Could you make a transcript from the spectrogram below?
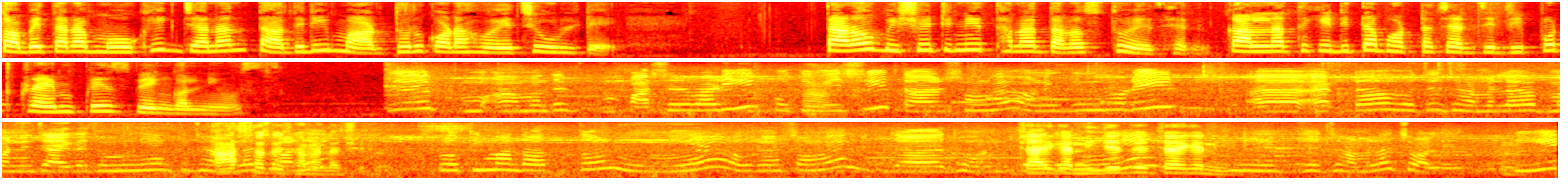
তবে তারা মৌখিক জানান তাদেরই মারধর করা হয়েছে উল্টে। তারাও বিষয়টি নিয়ে থানার দ্বারস্থ হয়েছেন। কালনা থেকে রীতা ভট্টাচার্যের report crime press, Bengal news. যে আমাদের পাশের বাড়ি প্রতিবেশী তার সঙ্গে অনেকদিন ধরেই একটা হচ্ছে ঝামেলা মানে জায়গা জমি নিয়ে একটু কার সাথে ঝামেলা ছিল। প্রতিমা দত্ত নিয়ে ওনার সঙ্গে জায়গা, নিজেদের জায়গা নিয়ে? যে ঝামেলা চলে। দিয়ে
